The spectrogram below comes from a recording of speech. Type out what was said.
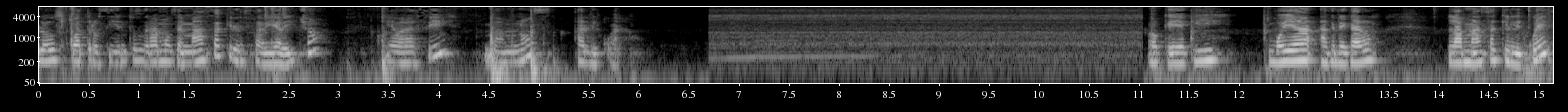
los 400 gramos de masa que les había dicho. Y ahora sí, vámonos a licuar. Ok, aquí voy a agregar la masa que licué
